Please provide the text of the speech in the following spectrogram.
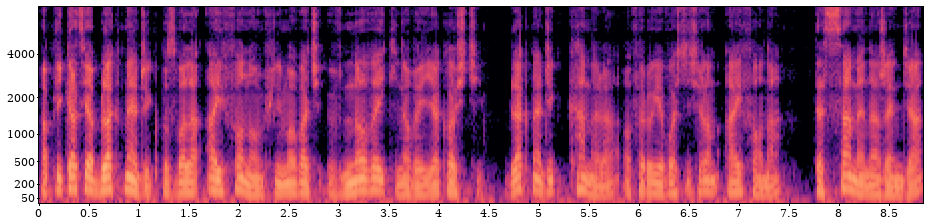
Aplikacja Blackmagic pozwala iPhone'om filmować w nowej kinowej jakości. Blackmagic Camera oferuje właścicielom iPhone'a te same narzędzia,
